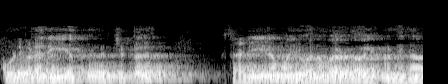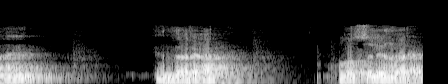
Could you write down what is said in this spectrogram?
കുളിയുടെ നീയത്ത് വെച്ചിട്ട് ശരീരം മുഴുവനും വെള്ളം ഒലിക്കണതിനാണ് എന്താ പറയാ? ഗൊസൽ എന്ന് പറയാം.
